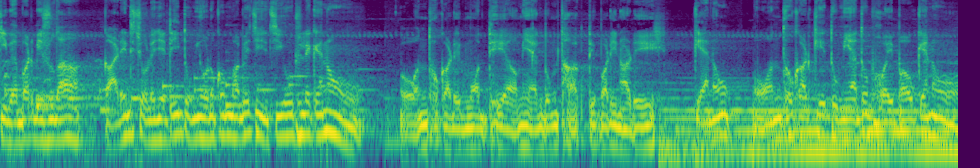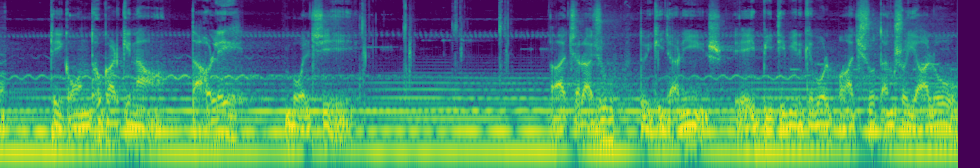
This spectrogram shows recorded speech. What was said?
কি ব্যাপার বিশুদা? কারেন্ট চলে যেতেই তুমি ওরকম ভাবে চেঁচিয়ে উঠলে কেন? অন্ধকারের মধ্যে আমি একদম থাকতে পারি না রে। কেন? অন্ধকারকে তুমি এত ভয় পাও কেন? ঠিক অন্ধকারকে না। তাহলে বলছি। আচ্ছা রাজু, তুই কি জানিস, এই পৃথিবীর কেবল পাঁচ শতাংশই আলো।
